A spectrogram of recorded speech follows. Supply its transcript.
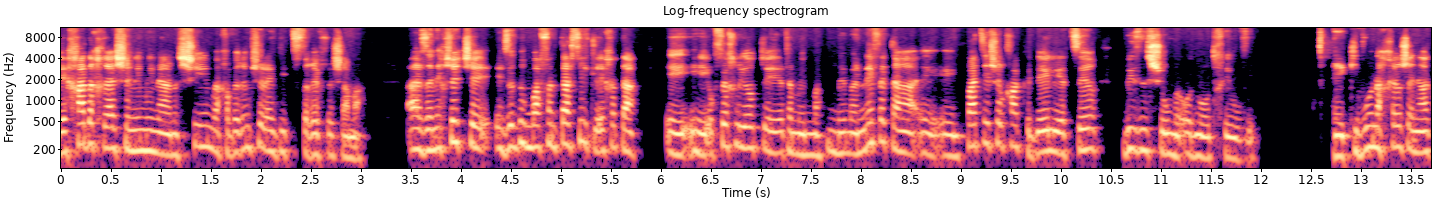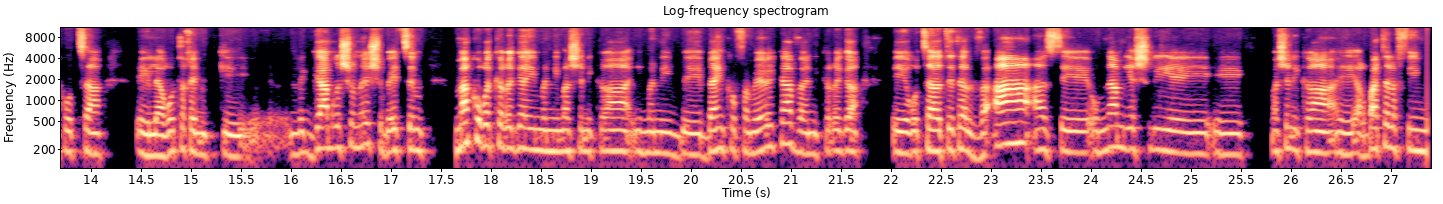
לאחד אחרי השני מן האנשים, מהחברים שלהם תצטרף לשם אז אני חושבת שזו דוגמה פנטסטית לאיך אתה אה, אה, הופך להיות, אה, אתה ממנף את האמפתיה שלך כדי לייצר ביזנס שהוא מאוד מאוד חיובי. כיוון אחר שאני רק רוצה להראות לכם לגמרי שונה, שבעצם מה קורה כרגע אם אני מה שנקרא, אם אני בבנק אוף אמריקה ואני כרגע רוצה לתת הלוואה, אז אומנם יש לי מה שנקרא 4,000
